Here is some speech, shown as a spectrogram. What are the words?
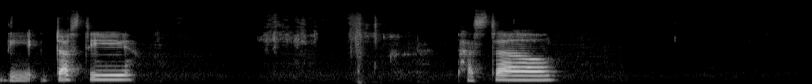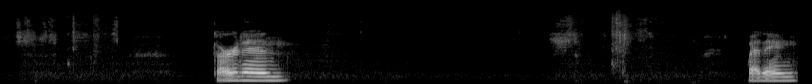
The Dusty. Pastel. Garden. Wedding,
